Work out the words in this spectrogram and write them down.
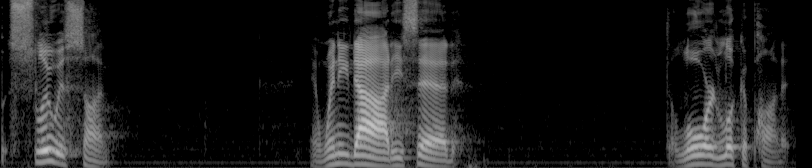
But slew his son. And when he died, he said, The Lord, look upon it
